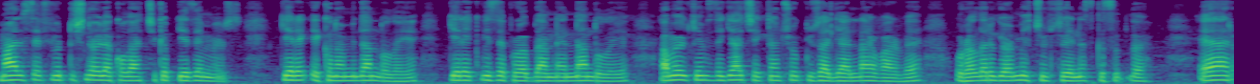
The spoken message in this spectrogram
Maalesef yurt dışına öyle kolay çıkıp gezemiyoruz. Gerek ekonomiden dolayı, gerek vize problemlerinden dolayı ama ülkemizde gerçekten çok güzel yerler var ve oraları görmek için süreniz kısıtlı. Eğer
